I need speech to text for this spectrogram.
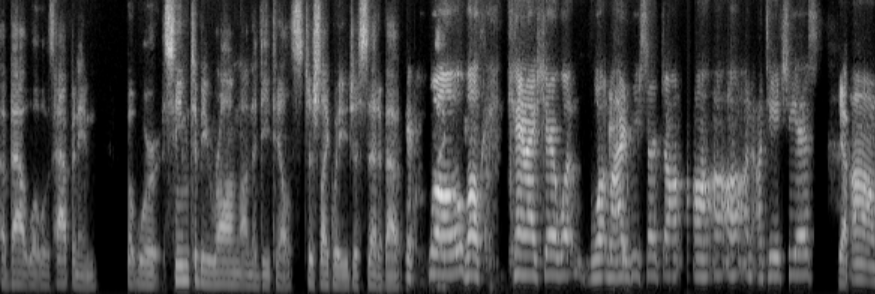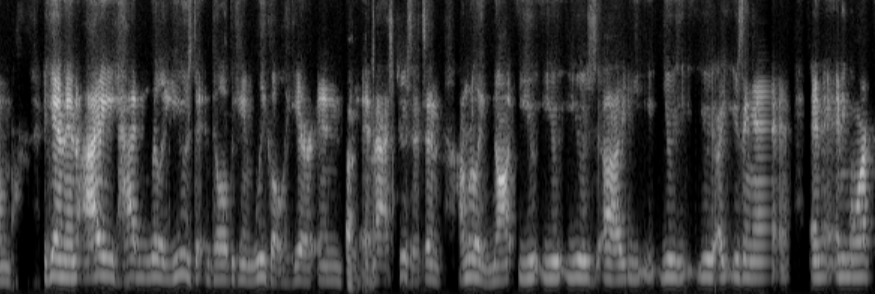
about what was happening but were seem to be wrong on the details, just like what you just said about. Well, like, well, can I share what what my research on on on, on THC is? Yeah. Um, again, and I hadn't really used it until it became legal here in in Massachusetts, and I'm really not you you use uh you you, you uh, using it and anymore,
